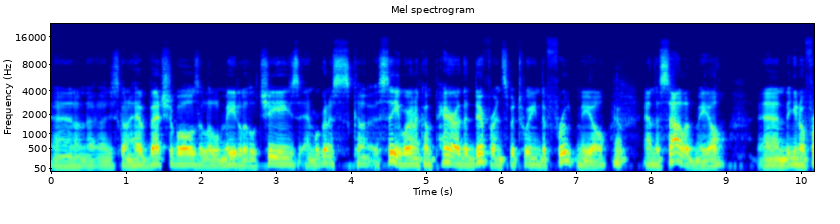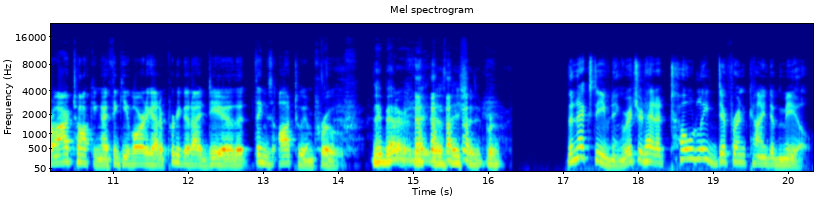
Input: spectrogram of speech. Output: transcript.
And I'm uh, just going to have vegetables, a little meat, a little cheese, and we're going to see, we're going to compare the difference between the fruit meal yep. and the salad meal. And, you know, from our talking, I think you've already got a pretty good idea that things ought to improve. They better. They, yes, they should improve. The next evening, Richard had a totally different kind of meal.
